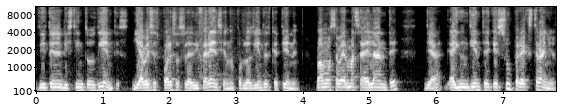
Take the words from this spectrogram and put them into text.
Tienen distintos dientes. Y a veces por eso se le diferencia, ¿no? Por los dientes que tienen. Vamos a ver más adelante, ¿ya? Hay un diente que es súper extraño.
